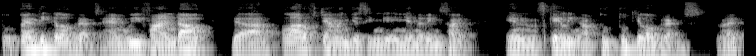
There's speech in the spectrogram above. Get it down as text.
to 20 kilograms and we find out there are a lot of challenges in the engineering side in scaling up to 2 kilograms right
